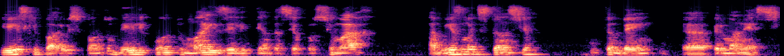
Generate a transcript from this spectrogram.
E eis que, para o espanto dele, quanto mais ele tenta se aproximar, a mesma distância também é, permanece.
